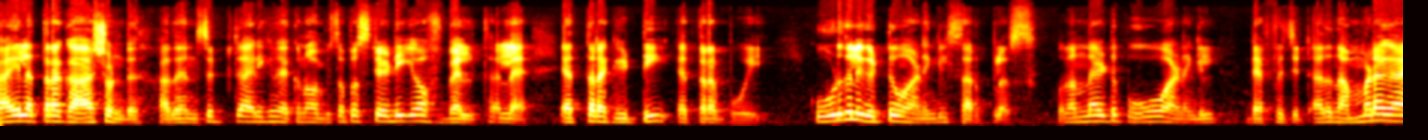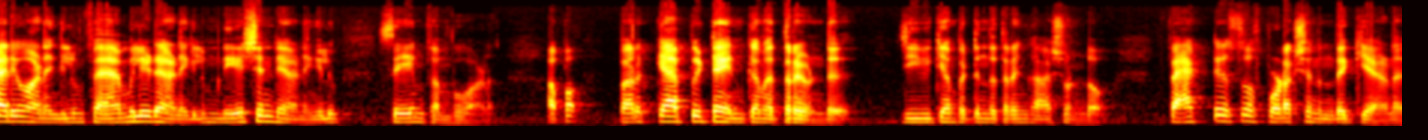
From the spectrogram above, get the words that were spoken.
കയ്യിൽ എത്ര കാശുണ്ട്? അതനുസരിച്ചിട്ടായിരിക്കും എക്കണോമിക്സ് അപ്പോൾ സ്റ്റഡി ഓഫ് വെൽത്ത് അല്ലേ? എത്ര കിട്ടി എത്ര പോയി? കൂടുതൽ കിട്ടുവാണെങ്കിൽ സർപ്ലസ് നന്നായിട്ട് പോവുകയാണെങ്കിൽ ഡെഫിസിറ്റ് അത് നമ്മുടെ കാര്യമാണെങ്കിലും ഫാമിലിയുടെ ആണെങ്കിലും നേഷന്റെ ആണെങ്കിലും സെയിം സംഭവമാണ്. അപ്പോൾ പെർ ക്യാപിറ്റ ഇൻകം എത്രയുണ്ട്? ജീവിക്കാൻ പറ്റുന്ന അത്രയും കാശുണ്ടോ? ഫാക്ടേഴ്സ് ഓഫ് പ്രൊഡക്ഷൻ എന്തൊക്കെയാണ്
